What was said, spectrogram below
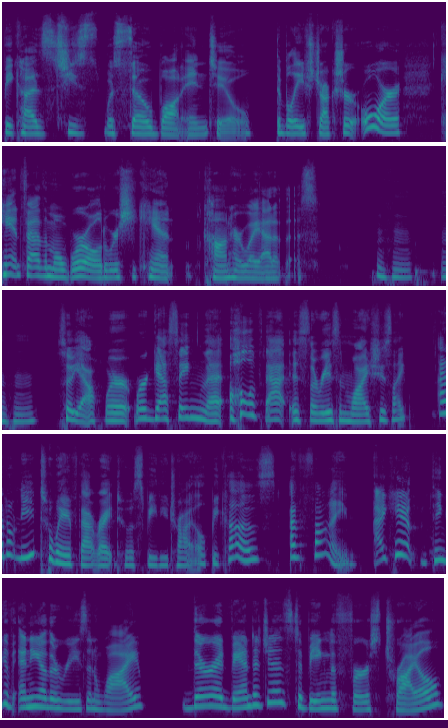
because she was so bought into the belief structure or can't fathom a world where she can't con her way out of this. Mm-hmm. Mm-hmm. So yeah, we're we're guessing that all of that is the reason why she's like, I don't need to waive that right to a speedy trial because I'm fine. I can't think of any other reason why. There are advantages to being the first trial,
